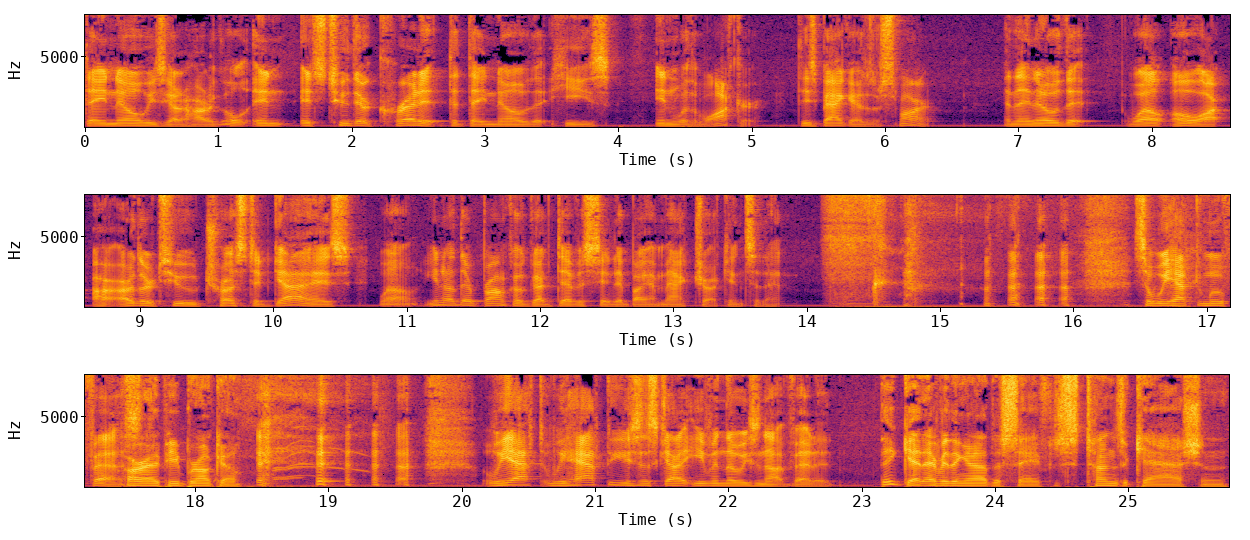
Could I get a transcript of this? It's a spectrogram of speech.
they know he's got a heart of gold, and it's to their credit that they know that he's in with Walker. These bad guys are smart, and they know that. Well, oh, our, our other two trusted guys. Well, you know, their Bronco got devastated by a Mack truck incident, so we have to move fast. R.I.P. Bronco. We have to. We have to use this guy, even though he's not vetted. they get everything out of the safe. It's tons of cash, and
